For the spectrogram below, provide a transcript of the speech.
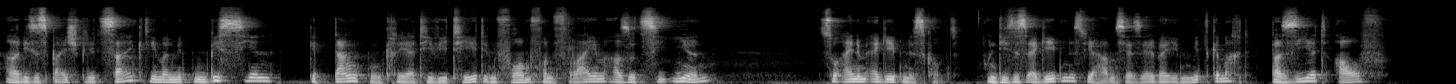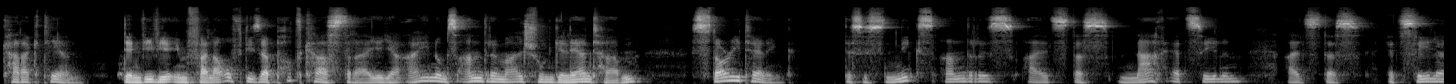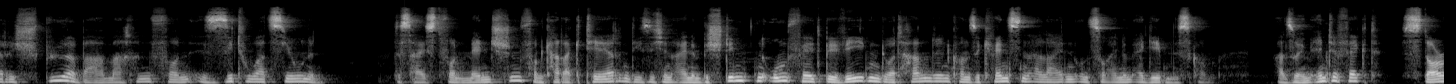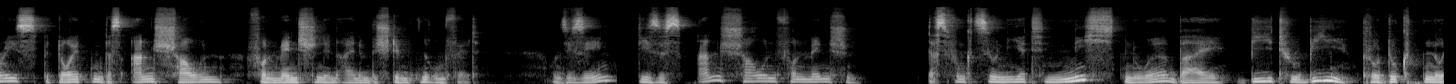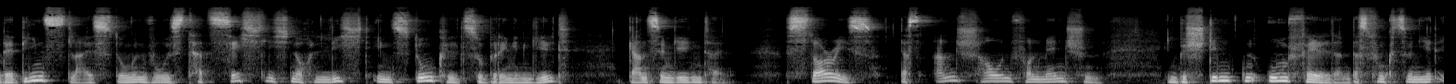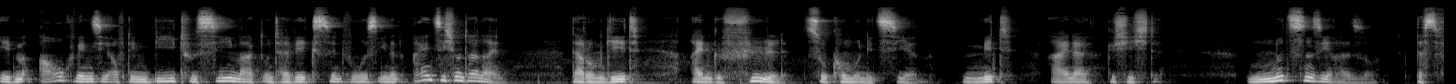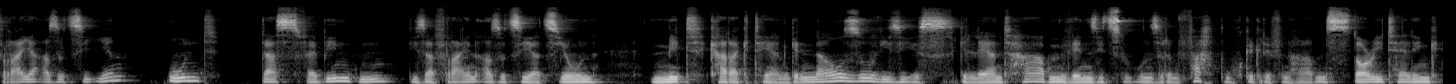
aber dieses Beispiel zeigt, wie man mit ein bisschen Gedankenkreativität in Form von freiem Assoziieren zu einem Ergebnis kommt. Und dieses Ergebnis, wir haben es ja selber eben mitgemacht, basiert auf Charakteren. Denn wie wir im Verlauf dieser Podcast-Reihe ja ein ums andere Mal schon gelernt haben, Storytelling, das ist nichts anderes als das Nacherzählen als das erzählerisch spürbar machen von Situationen. Das heißt von Menschen, von Charakteren, die sich in einem bestimmten Umfeld bewegen, dort handeln, Konsequenzen erleiden und zu einem Ergebnis kommen. Also im Endeffekt, Stories bedeuten das Anschauen von Menschen in einem bestimmten Umfeld. Und Sie sehen, dieses Anschauen von Menschen, das funktioniert nicht nur bei B2B-Produkten oder Dienstleistungen, wo es tatsächlich noch Licht ins Dunkel zu bringen gilt. Ganz im Gegenteil. Stories, das Anschauen von Menschen in bestimmten Umfeldern, das funktioniert eben auch, wenn Sie auf dem B2C-Markt unterwegs sind, wo es Ihnen einzig und allein darum geht, ein Gefühl zu kommunizieren mit einer Geschichte. Nutzen Sie also das freie Assoziieren und das Verbinden dieser freien Assoziation mit Charakteren, genauso wie Sie es gelernt haben, wenn Sie zu unserem Fachbuch gegriffen haben, Storytelling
